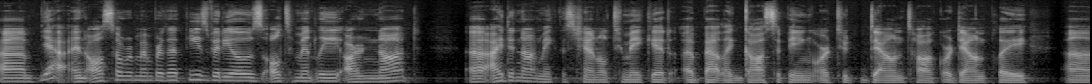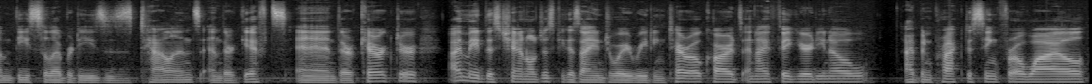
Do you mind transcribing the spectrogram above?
um, yeah, and also remember that these videos ultimately are not. Uh, I did not make this channel to make it about like gossiping or to down talk or downplay um, these celebrities' talents and their gifts and their character. I made this channel just because I enjoy reading tarot cards and I figured, you know, I've been practicing for a while,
